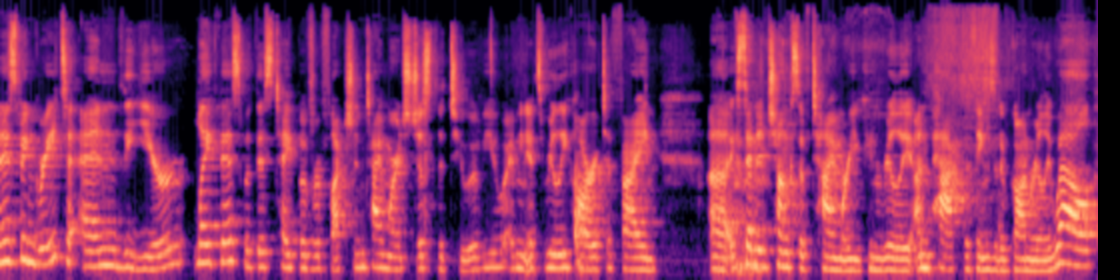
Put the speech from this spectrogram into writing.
And it's been great to end the year like this with this type of reflection time where it's just the two of you. I mean, it's really hard to find uh, extended chunks of time where you can really unpack the things that have gone really well,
